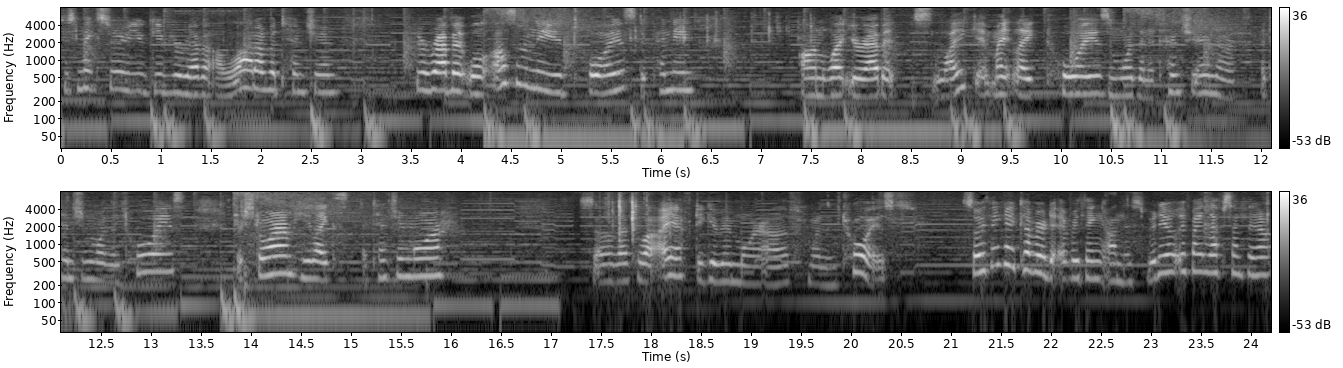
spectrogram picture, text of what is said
just make sure you give your rabbit a lot of attention. Your rabbit will also need toys depending on what your rabbit's like. It might like toys more than attention or attention more than toys. For Storm, he likes attention more. So that's what I have to give him more of, more than toys. So I think I covered everything on this video. If I left something out,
